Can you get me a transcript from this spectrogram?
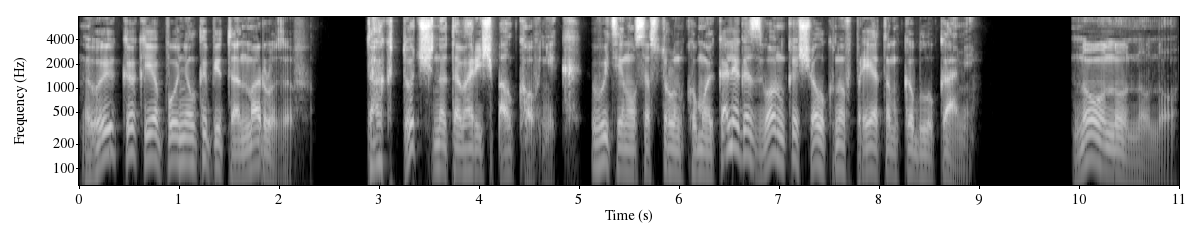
«Вы, как я понял, капитан Морозов». «Так точно, товарищ полковник!» Вытянулся в струнку мой коллега, звонко щелкнув при этом каблуками. «Ну-ну-ну-ну.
